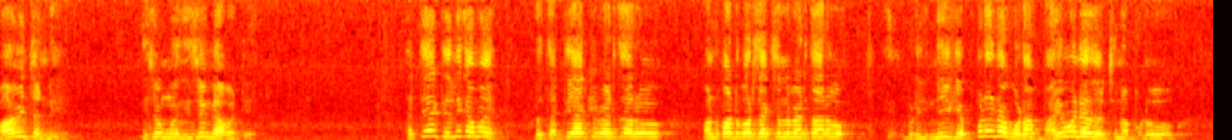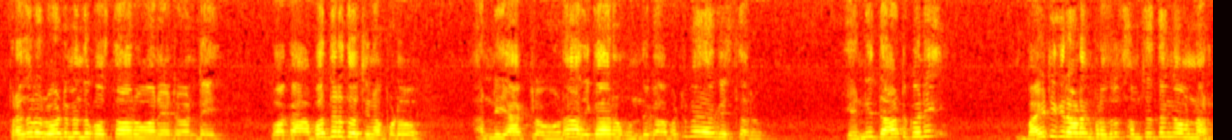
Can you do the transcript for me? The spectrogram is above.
భావించండి. నిజం నిజం కాబట్టి. థర్టీ యాక్ట్ ఎందుకు అమ్మ? ఇప్పుడు థర్టీ యాక్ట్ పెడతారు వన్ ఫార్టీ ఫోర్ సెక్షన్లు పెడతారు. ఇప్పుడు నీకు ఎప్పుడైనా కూడా భయం అనేది వచ్చినప్పుడు ప్రజలు రోడ్డు మీదకి వస్తారు అనేటువంటి ఒక అభద్రత వచ్చినప్పుడు అన్ని యాక్ట్లు కూడా అధికారం ఉంది కాబట్టి ఉపయోగిస్తారు ఎన్ని దాటుకొని బయటికి రావడానికి ప్రజలు సంసిద్ధంగా ఉన్నారు.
